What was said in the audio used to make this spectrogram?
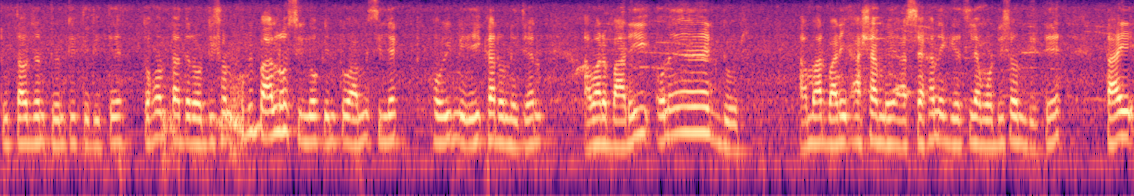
টু থাউজেন্ড টোয়েন্টি থ্রিতে তখন তাদের অডিশন খুবই ভালো ছিল, কিন্তু আমি সিলেক্ট হইনি এই কারণে যে আমার বাড়ি অনেক দূর। আমার বাড়ি আসামে, আর সেখানে গিয়েছিলাম অডিশন দিতে। তাই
